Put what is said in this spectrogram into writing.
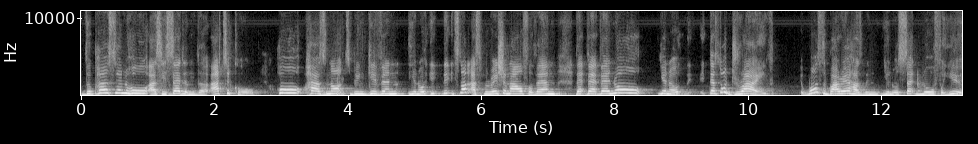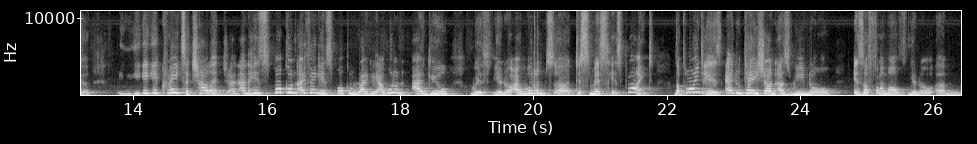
the person who, as he said in the article, who has not been given, you know, it, it's not aspirational for them. There, there, there no, you know, there's no drive. Once the barrier has been, you know, set low for you, it, it, creates a challenge. And, and he's spoken, I think he's spoken rightly. I wouldn't argue with, you know, I wouldn't uh, dismiss his point. The point is education, as we know, is a form of, you know, um,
